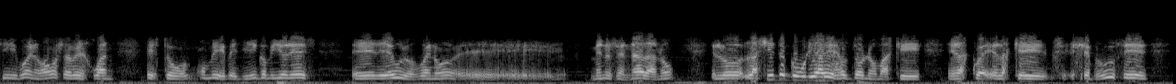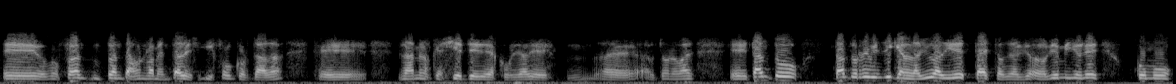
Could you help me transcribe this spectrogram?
Sí, bueno, vamos a ver, Juan, esto, hombre, 25 millones eh, de euros, bueno, eh, menos es nada, ¿no? las siete comunidades autónomas que en las, en las que se produce eh, plantas ornamentales y flor cortada, nada menos que siete de las comunidades autónomas, tanto tanto reivindican la ayuda directa, esto de los 10 millones, como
